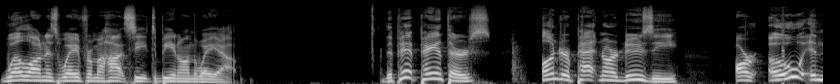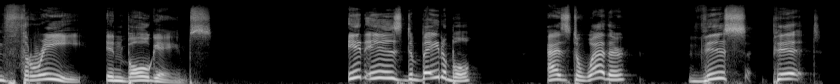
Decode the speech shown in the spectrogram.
well on his way from a hot seat to being on the way out. The Pitt Panthers, under Pat Narduzzi, are 0 and 3 in bowl games. It is debatable as to whether this Pitt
